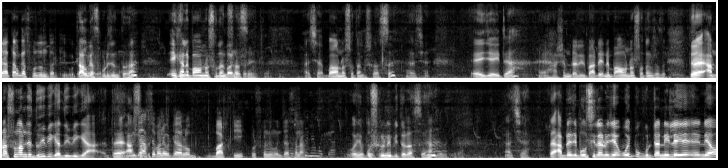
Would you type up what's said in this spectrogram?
না তাল গাছ পর্যন্ত আর কি তাল গাছ পর্যন্ত হ্যাঁ? এখানে বাউন্ন শতাংশ আছে। আচ্ছা বাউন্ন শতাংশ আছে। আচ্ছা এই যে এইটা এই হাসেম ডালির বাট এনে বাউন্ন শতাংশ আছে। তো আমরা শুনলাম যে দুই বিঘা দুই বিঘা তো আছে মানে ওটা হলো বাড়তি পুষ্কনির মধ্যে আছে না? ওই যে পুষ্করিণীর ভিতর আছে হ্যাঁ। আচ্ছা তা আপনি যে বলছিলেন ওই যে ওই পুকুরটা নিলে নেও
